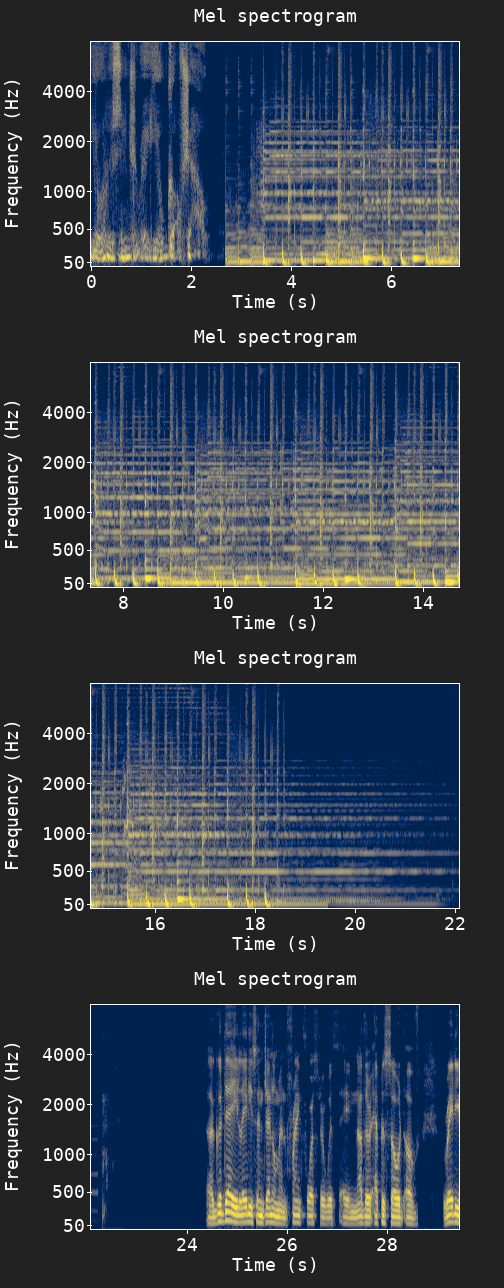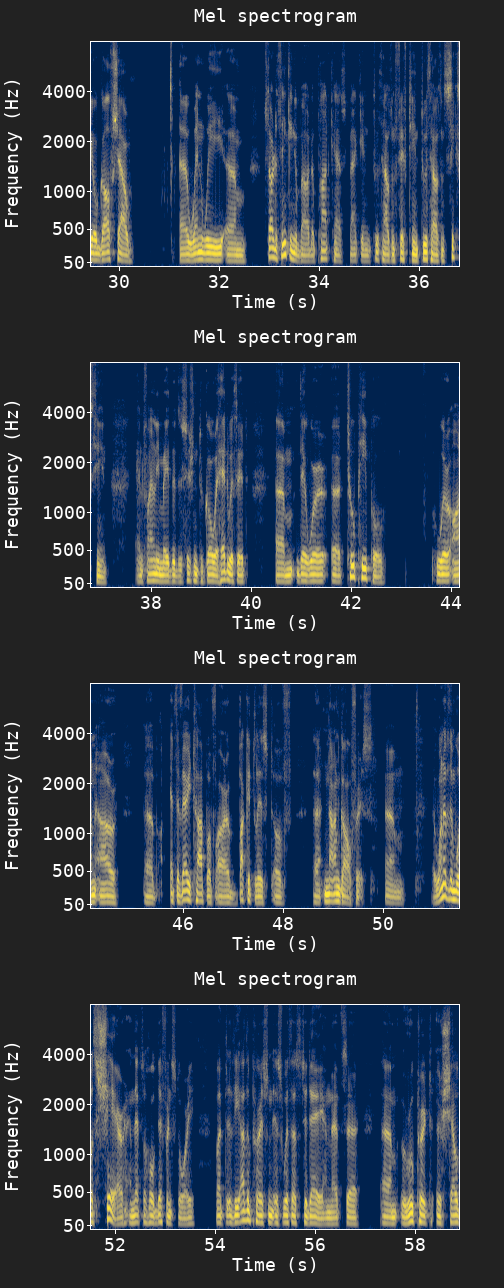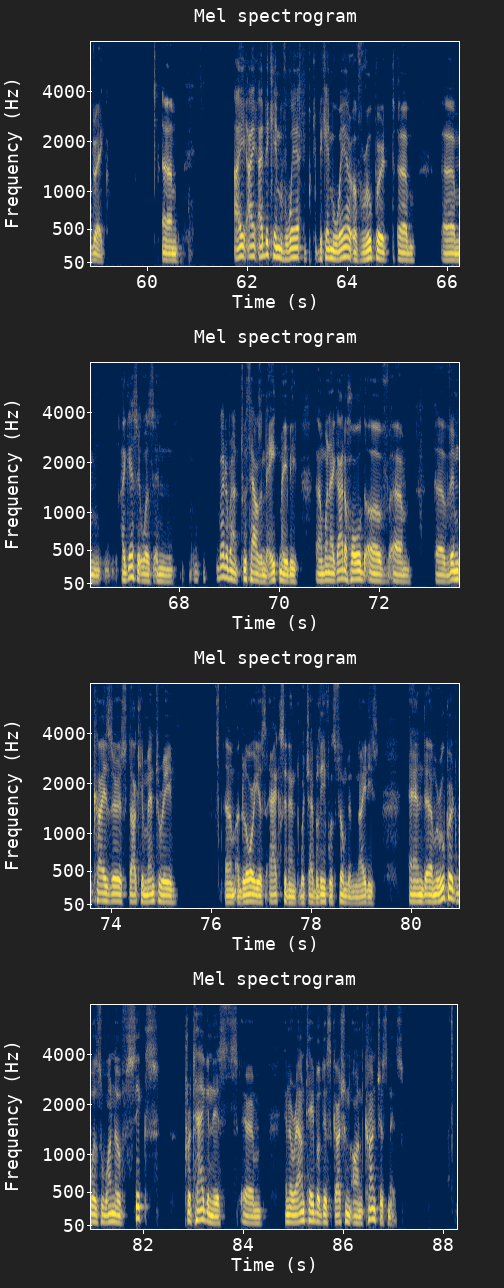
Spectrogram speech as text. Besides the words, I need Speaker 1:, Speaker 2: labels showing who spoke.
Speaker 1: You're listening to Radio Golf Show.
Speaker 2: Uh, good day, ladies and gentlemen. Frank Forster with another episode of Radio Golf Show. Uh, when we um, started thinking about a podcast back in 2015, 2016, and finally made the decision to go ahead with it, um, there were uh, two people who were on our uh, at the very top of our bucket list of uh, non-golfers. Um, one of them was Cher, and that's a whole different story. But the other person is with us today, and that's uh, um, Rupert uh, Sheldrake. Um, I, I, I, became aware became aware of Rupert. Um, um I guess it was in right around 2008, maybe, uh, when I got a hold of um, uh, Wim Kayzer's documentary, um, "A Glorious Accident," which I believe was filmed in the 90s. And Rupert was one of six protagonists um, in a roundtable discussion on consciousness,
